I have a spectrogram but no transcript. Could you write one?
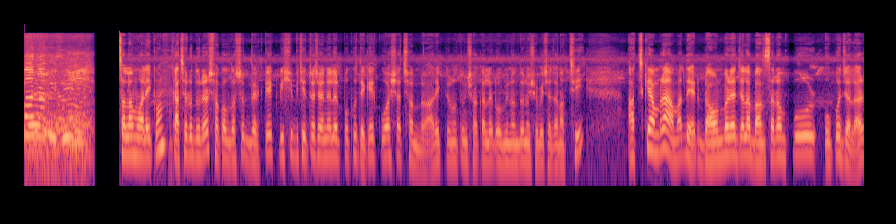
ভাগা বেশি আসসালামু আলাইকুম কাছের দূরের সকল দর্শকদেরকে কৃষি বিচিত্র চ্যানেলের পক্ষ থেকে কুয়াশাচ্ছন্ন আরেকটি নতুন সকালের অভিনন্দন ও শুভেচ্ছা জানাচ্ছি। আজকে আমরা আমাদের ব্রাহ্মণবাড়িয়া জেলা বাঞ্ছারামপুর উপজেলার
